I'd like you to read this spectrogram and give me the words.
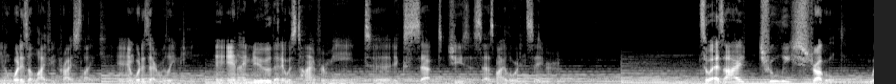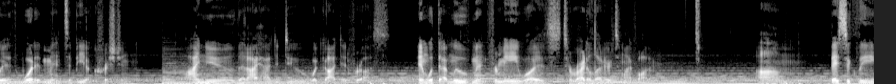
you know, what is a life in Christ like? And what does that really mean? And I knew that it was time for me to accept Jesus as my Lord and Savior. So, as I truly struggled with what it meant to be a Christian, I knew that I had to do what God did for us. And what that move meant for me was to write a letter to my father. Um, basically,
